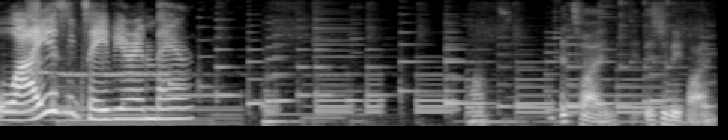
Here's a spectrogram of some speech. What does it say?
why is Xavier in there? It's fine. It should be fine.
